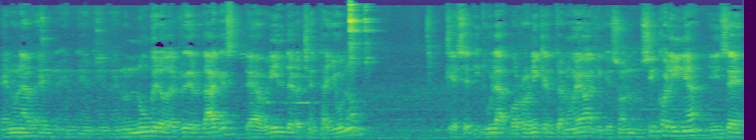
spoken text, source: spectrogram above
en, una, en un número del Reader Digest de abril del 81 que se titula Borrón y entra nueva y que son cinco líneas y dice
